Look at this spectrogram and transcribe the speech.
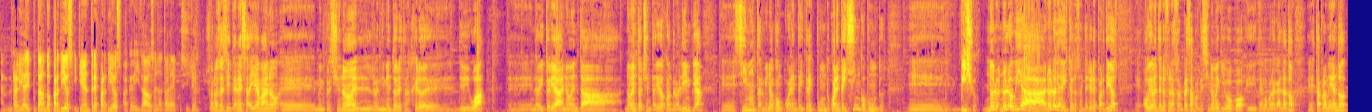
en realidad disputaron dos partidos y tienen tres partidos acreditados en la tabla de posiciones. Yo no sé si tenés ahí a mano, eh, me impresionó el rendimiento del extranjero de, de Biguá. Eh, en la victoria 90 90-82 contra Olimpia, eh, Simmons terminó con 43 puntos, 45 puntos. Eh, Pillo. No, no, lo había, no lo había visto en los anteriores partidos. Eh, obviamente no es una sorpresa porque si no me equivoco, y tengo por acá el dato, eh, está promediando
